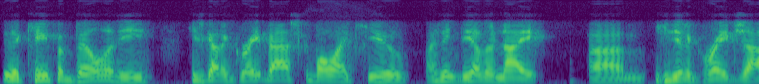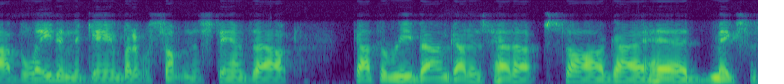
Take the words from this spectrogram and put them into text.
the capability. He's got a great basketball IQ. I think the other night um, he did a great job late in the game, but it was something that stands out. Got the rebound, got his head up, saw a guy ahead, makes a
